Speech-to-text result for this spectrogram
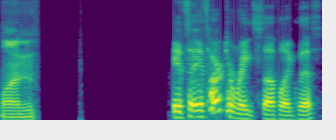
One. It's it's hard to rate stuff like this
